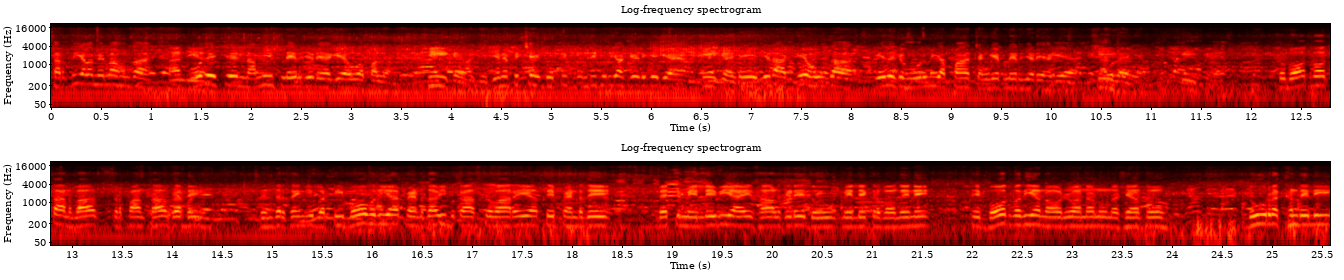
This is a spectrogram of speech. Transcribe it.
ਸਰਦੀ ਵਾਲਾ ਮੇਲਾ ਹੁੰਦਾ ਹੈ ਹਾਂਜੀ। ਉਹਦੇ 'ਚ ਨਾਮੀ ਪਲੇਅਰ ਜਿਹੜੇ ਹੈਗੇ ਆ ਉਹ ਆਪਾਂ ਲਿਆਉਂਦੇ ਹਾਂ ਠੀਕ ਹੈ ਹਾਂਜੀ ਜਿਵੇਂ ਪਿੱਛੇ ਗੋਪੀ ਫਰੰਦੀਪੁਰੀਆ ਖੇਡ ਕੇ ਗਿਆ ਹੈ। ਠੀਕ ਹੈ ਜੀ। ਤੇ ਜਿਹੜਾ ਅੱਗੇ ਹੋਊਗਾ ਇਹਦੇ 'ਚ ਹੋਰ ਵੀ ਆਪਾਂ ਚੰਗੇ ਪਲੇਅਰ ਜਿਹੜੇ ਹੈਗੇ ਆ ਉਹ ਲੈ ਕੇ ਆਵਾਂਗੇ। ਠੀਕ ਹੈ ਸੋ ਬਹੁਤ ਬਹੁਤ ਧੰਨਵਾਦ ਸਰਪੰਚ ਸਾਹਿਬ ਸਾਡੇ ਸਿੰਦਰ ਸਿੰਘ ਜੀ ਬੱਟੀ ਬਹੁਤ ਵਧੀਆ ਪਿੰਡ ਦਾ ਵੀ ਵਿਕਾਸ ਕਰਵਾ ਰਹੇ ਆ ਤੇ ਪਿੰਡ ਦੇ ਵਿੱਚ ਮੇਲੇ ਵੀ ਆਏ ਸਾਲ ਜਿਹੜੇ ਦੋ ਮੇਲੇ ਕਰਵਾਉਂਦੇ ਨੇ ਤੇ ਬਹੁਤ ਵਧੀਆ ਨੌਜਵਾਨਾਂ ਨੂੰ ਨਸ਼ਿਆਂ ਤੋਂ ਦੂਰ ਰੱਖਣ ਦੇ ਲਈ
